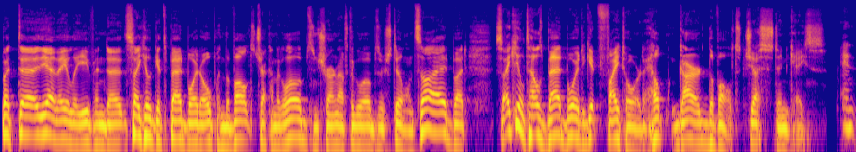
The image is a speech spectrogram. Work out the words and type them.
But uh, yeah, they leave, and uh, gets Bad Boy to open the vault to check on the globes, and sure enough, the globes are still inside. But Cy-Kill tells Bad Boy to get Fitor to help guard the vault, just in case. And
